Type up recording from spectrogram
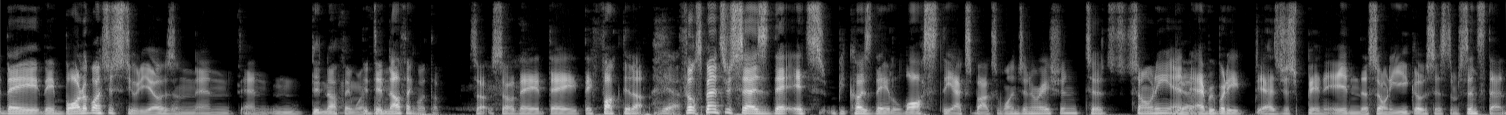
they they bought a bunch of studios and and and And did nothing with it did nothing with them. So so they they they fucked it up. Yeah. Phil Spencer says that it's because they lost the Xbox One generation to Sony, and Yeah. everybody has just been in the Sony ecosystem since then.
